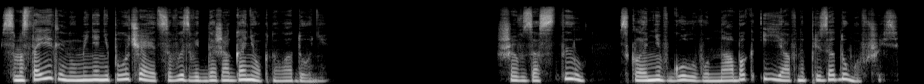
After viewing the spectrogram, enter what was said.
Самостоятельно у меня не получается вызвать даже огонек на ладони. Шеф застыл, склонив голову на бок и явно призадумавшись.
